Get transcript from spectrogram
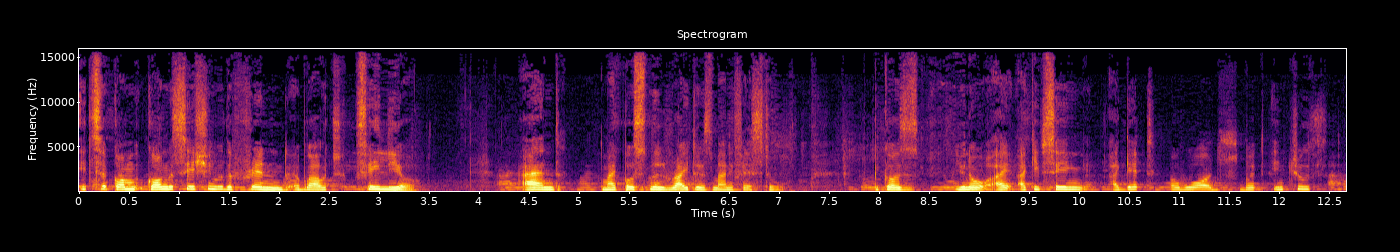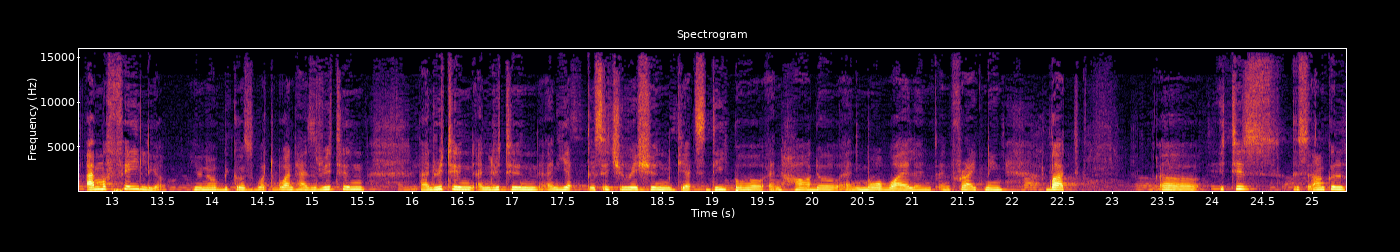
It's a conversation with a friend about failure and my personal writer's manifesto. Because, you know, I, I keep saying I get awards, but in truth, I'm a failure, you know, because what one has written and written and written, and yet the situation gets deeper and harder and more violent and frightening. But uh, it is this uncle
